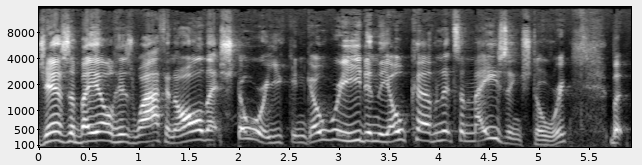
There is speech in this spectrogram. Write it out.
Jezebel, his wife, and all that story. You can go read in the Old Covenant. It's amazing story. But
